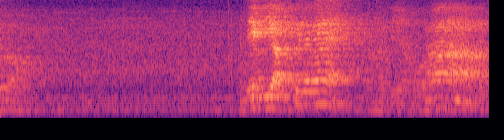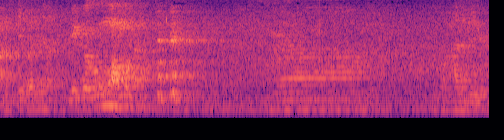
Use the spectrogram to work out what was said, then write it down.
oh, Dia diam sikit kan? Dia diam. Ha, sikit banyak. Dia kat rumah pun. dia.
